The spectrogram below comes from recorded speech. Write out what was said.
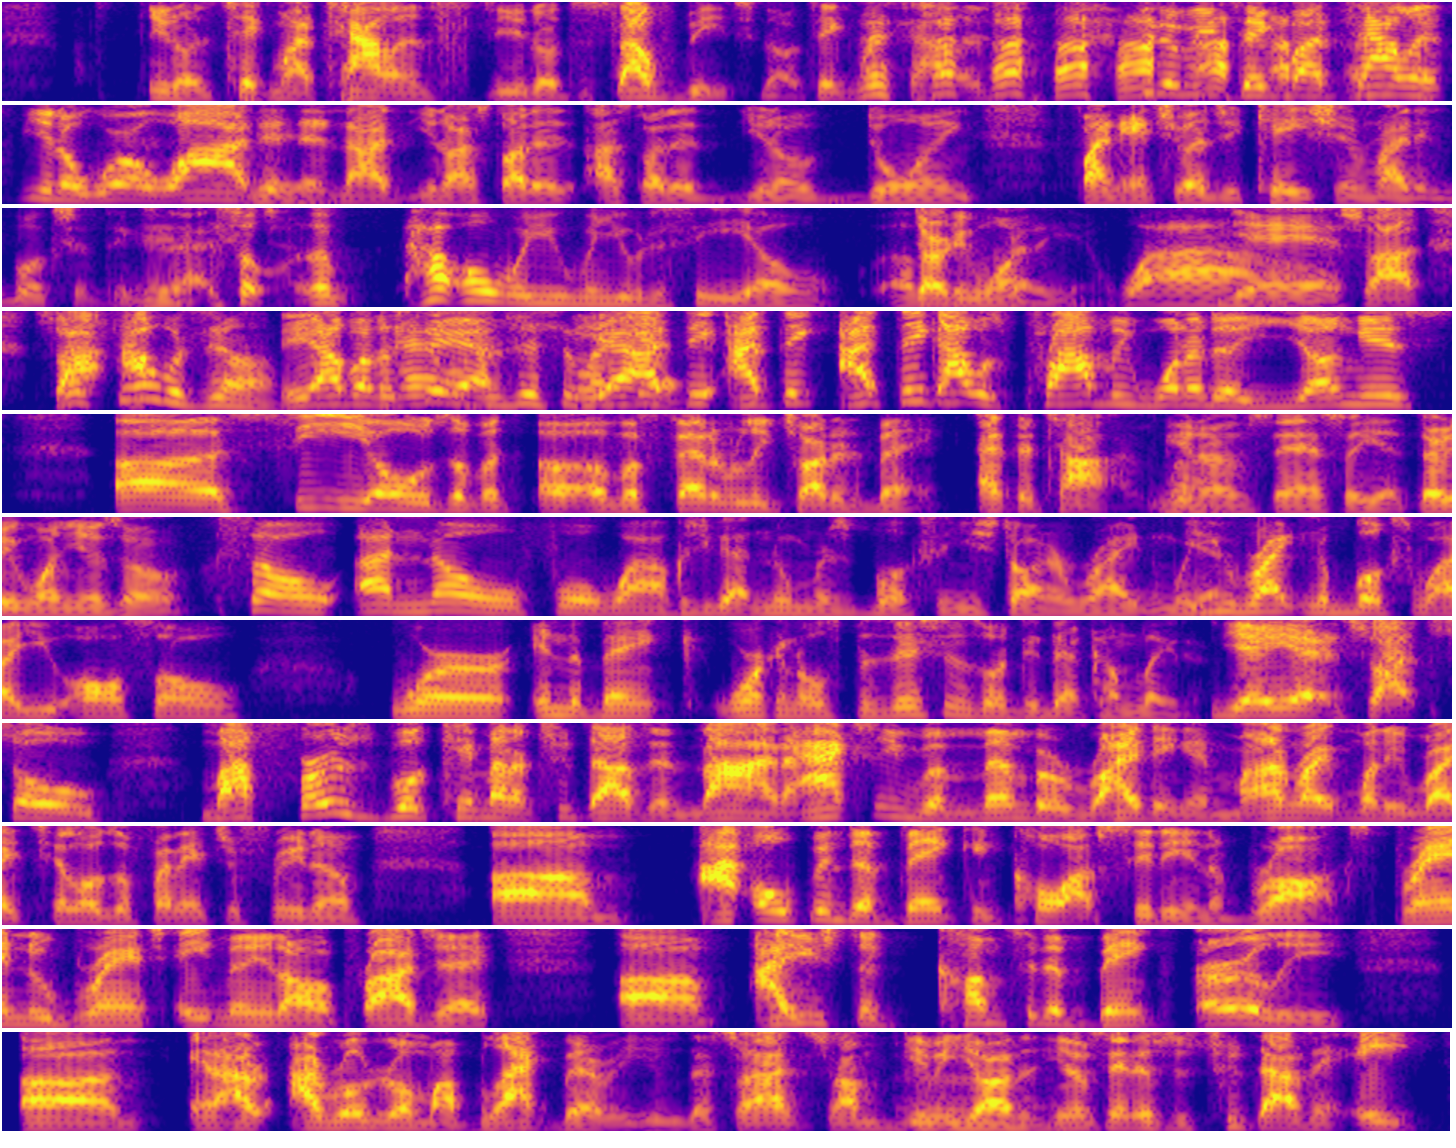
you know to take my talents you know to south beach no take my talents you know I mean? Take my talent, you know, worldwide, and then I, you know, I started, I started, you know, doing financial education, writing books, and things Yeah. of that. So, uh, how old were you when you were the CEO? Of 31. credit union? Wow. yeah, so I, So so I, I still was young. yeah, I'm about to say, I- position like yeah, I think, I think, I think I was probably one of the youngest uh CEOs of a of a federally chartered bank at the time. You Wow. know what I'm saying? So yeah, 31 years old. So I know for a while because you got numerous books and you started writing. Were Yeah. you writing the books while you also were in the bank working those positions, or did that come later? Yeah, yeah. So I, so my first book came out in 2009. I actually remember writing in Mind Right Money Right, 10 Laws of Financial Freedom. Um, I opened a bank in Co-op City in the Bronx, brand new branch, $8 million project. Um, I used to come to the bank early um, and I, I wrote it on my Blackberry. That's so, I, so I'm giving y'all, the, Mm. you know what I'm saying? This was 2008.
